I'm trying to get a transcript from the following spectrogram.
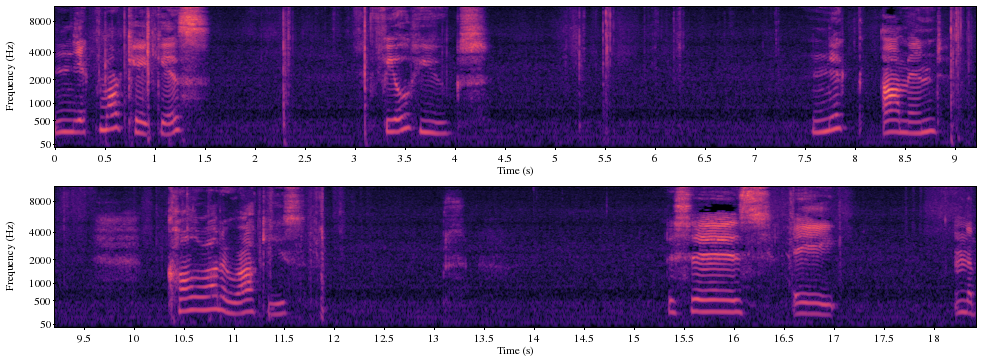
Nick Markakis, Phil Hughes, Nick Almond, Colorado Rockies. This is a in the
